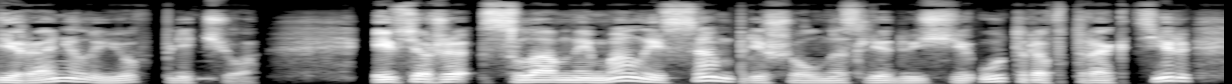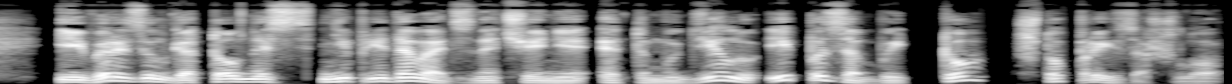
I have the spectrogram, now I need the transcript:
и ранил ее в плечо. И все же славный малый сам пришел на следующее утро в трактир и выразил готовность не придавать значения этому делу и позабыть то, что произошло.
